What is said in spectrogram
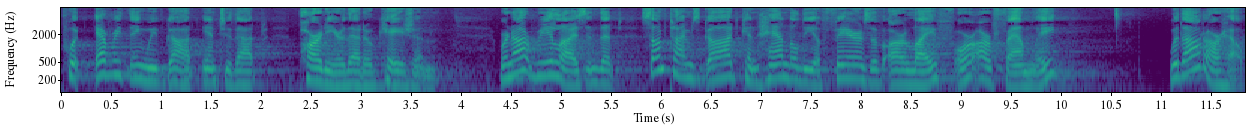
put everything we've got into that party or that occasion. We're not realizing that sometimes God can handle the affairs of our life or our family without our help.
